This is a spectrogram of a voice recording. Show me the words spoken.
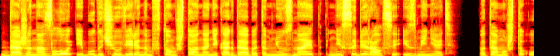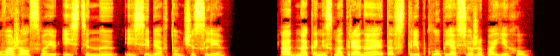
Даже назло и будучи уверенным в том, что она никогда об этом не узнает, не собирался изменять, потому что уважал свою истинную и себя в том числе. Однако, несмотря на это, в стрип-клуб я все же поехал,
